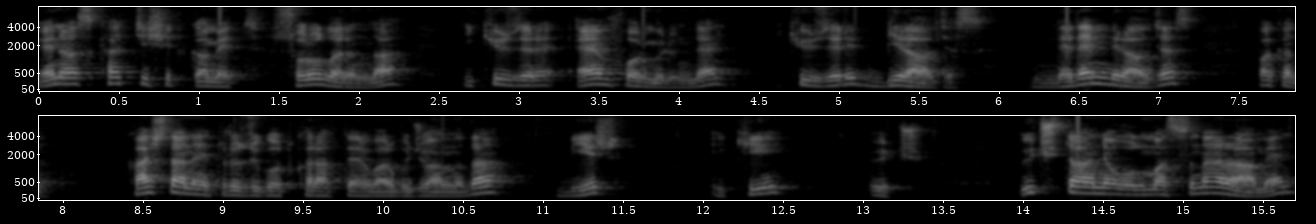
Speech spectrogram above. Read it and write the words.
En az kaç çeşit gamet sorularında 2 üzeri n formülünden 2 üzeri 1 alacağız. Neden 1 alacağız? Bakın kaç tane heterozigot karakteri var bu canlıda? 1, 2, 3. 3 tane olmasına rağmen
